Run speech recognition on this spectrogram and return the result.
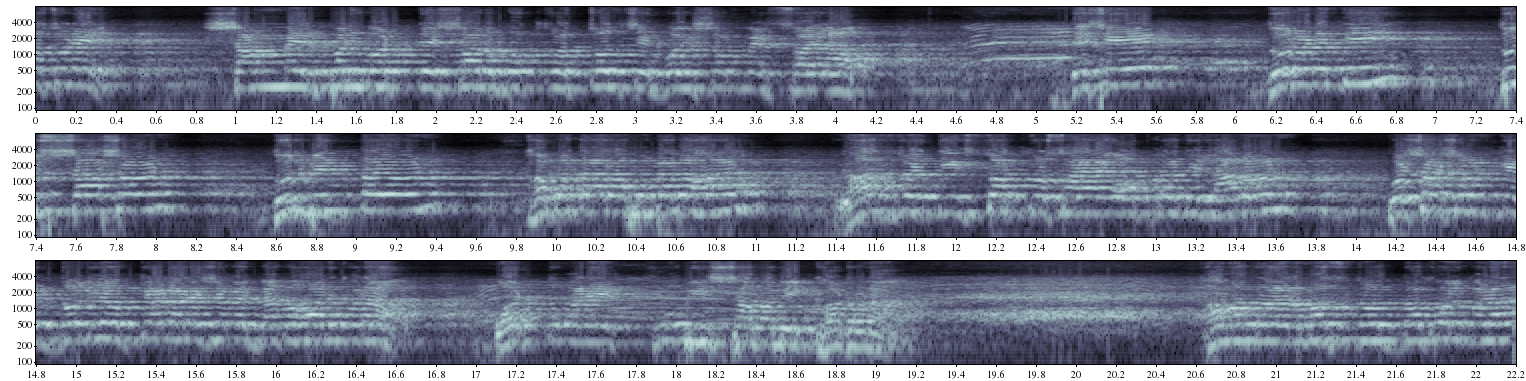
বছরে সাম্যের পরিবর্তে সর্বত্র চলছে বৈষম্যের সয়লাভ দেশে দুর্নীতি, দুঃশাসন, দুর্বৃত্তায়ন, ক্ষমতার অপব্যবহার রাজনৈতিক ছত্রছায়ায় অপরাধী লালন প্রশাসনকে দলীয় ক্যাডার হিসেবে ব্যবহার করা বর্তমানে খুবই স্বাভাবিক ঘটনা। ক্ষমতার মসনদ দখল করা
